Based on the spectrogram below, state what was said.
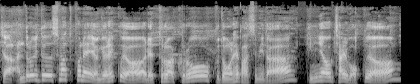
자, 안드로이드 스마트폰에 연결했고요. 레트로아크로 구동을 해봤습니다. 입력 잘 먹고요.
